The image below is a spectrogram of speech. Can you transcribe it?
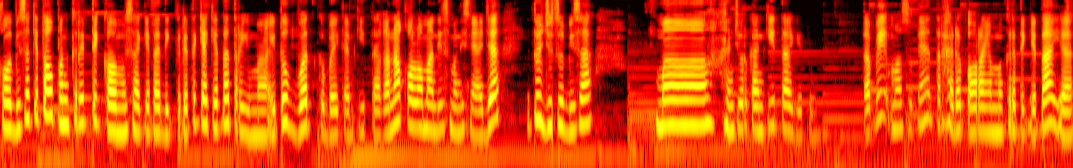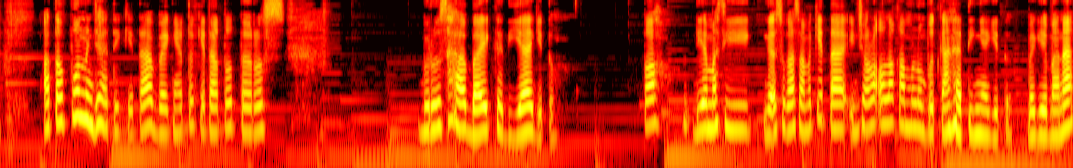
kalau bisa kita open kritik. Kalau misalnya kita dikritik ya kita terima. Itu buat kebaikan kita. Karena kalau manis-manisnya aja itu justru bisa menghancurkan kita gitu. Tapi maksudnya terhadap orang yang mengkritik kita ya ataupun menjahati kita baiknya tuh kita tuh terus berusaha baik ke dia gitu. Toh dia masih nggak suka sama kita insya Allah Allah akan melembutkan hatinya gitu. Bagaimana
